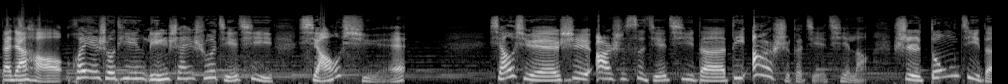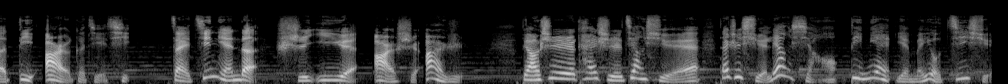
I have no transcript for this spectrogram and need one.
大家好，欢迎收听《灵山说节气》。小雪，小雪是二十四节气的第二十个节气了，是冬季的第二个节气，在今年的十一月二十二日，表示开始降雪，但是雪量小，地面也没有积雪。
